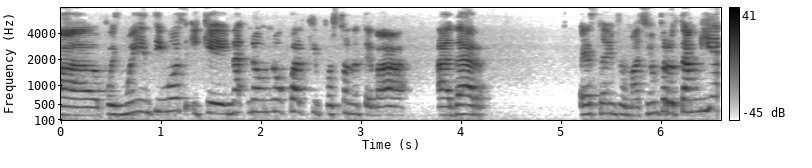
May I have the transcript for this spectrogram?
ah, pues muy íntimos y que no, no cualquier persona te va a dar esta información, pero también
